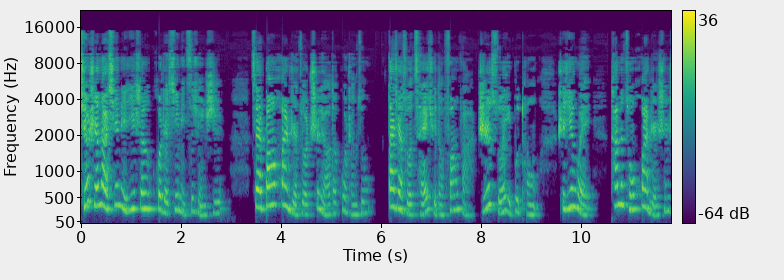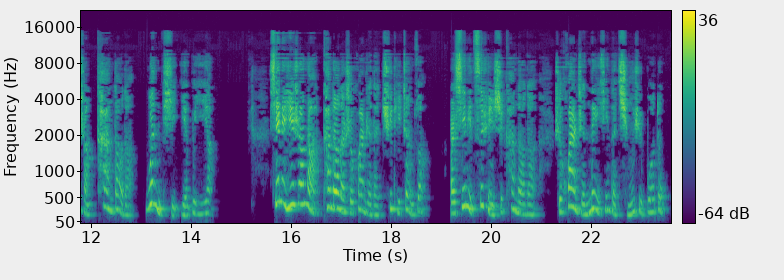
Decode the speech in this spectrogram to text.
平时呢，心理医生或者心理咨询师在帮患者做治疗的过程中，大家所采取的方法之所以不同，是因为他们从患者身上看到的问题也不一样。心理医生呢，看到的是患者的躯体症状，而心理咨询师看到的是患者内心的情绪波动。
